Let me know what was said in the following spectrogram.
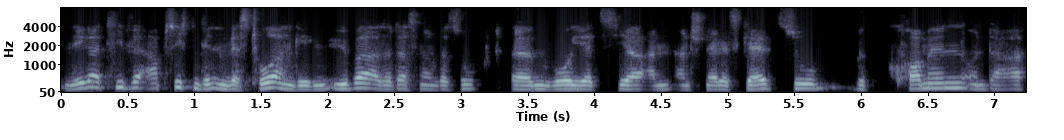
negative Absichten den Investoren gegenüber, also dass man versucht, irgendwo jetzt hier an, an schnelles Geld zu bekommen und da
